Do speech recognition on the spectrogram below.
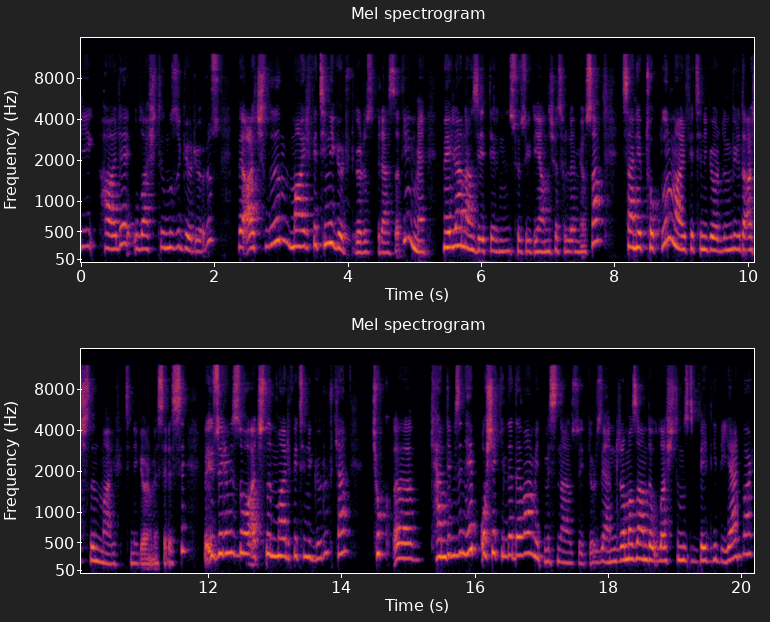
bir hale ulaştığımızı görüyoruz. Ve açlığın marifetini görüyoruz biraz da değil mi? Mevlana Hazretleri'nin sözüydü yanlış hatırlamıyorsam. Sen hep tokluğun marifetini gördün bir de açlığın marifetini gör meselesi. Ve üzerimizde o açlığın marifetini görürken çok e, kendimizin hep o şekilde devam etmesini arzu ediyoruz. Yani Ramazan'da ulaştığımız belli bir yer var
